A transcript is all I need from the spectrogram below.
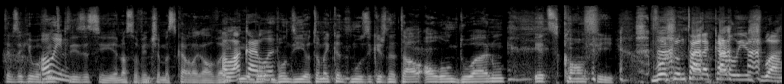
Temos aqui o All ouvinte in. que diz assim: a nossa ouvinte chama-se Carla Galvão. Olá, Carla. Bom, bom dia, eu também canto músicas de Natal ao longo do ano. It's comfy. Vou juntar a Carla e o João.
